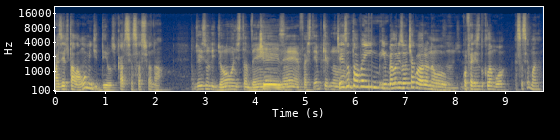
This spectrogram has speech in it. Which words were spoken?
mas ele tá lá, homem de Deus, um cara sensacional. Jason Lee Jones também, Jason. né? Faz tempo que ele não... Jason tava em, em Belo Horizonte agora, Horizonte, né? Conferência do Clamor, essa semana.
